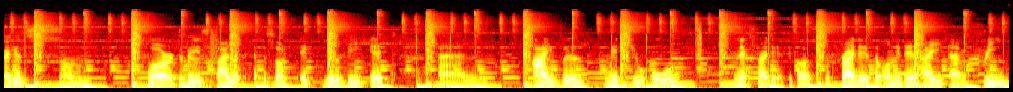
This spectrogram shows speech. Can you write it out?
I guess um, for today's pilot episode, it will be it, and I will meet you all next Friday because the Friday is the only day I am free.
